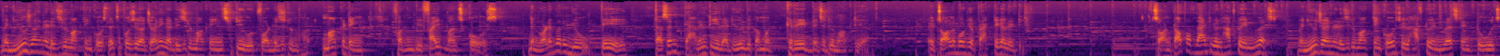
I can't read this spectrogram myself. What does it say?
when you join a digital marketing course let's suppose you are joining a digital marketing institute for digital marketing for maybe 5 months course then whatever you pay doesn't guarantee that you will become a great digital marketer it's all about your practicality so on top of that, you'll have to invest. When you join a digital marketing course, you'll have to invest in tools,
